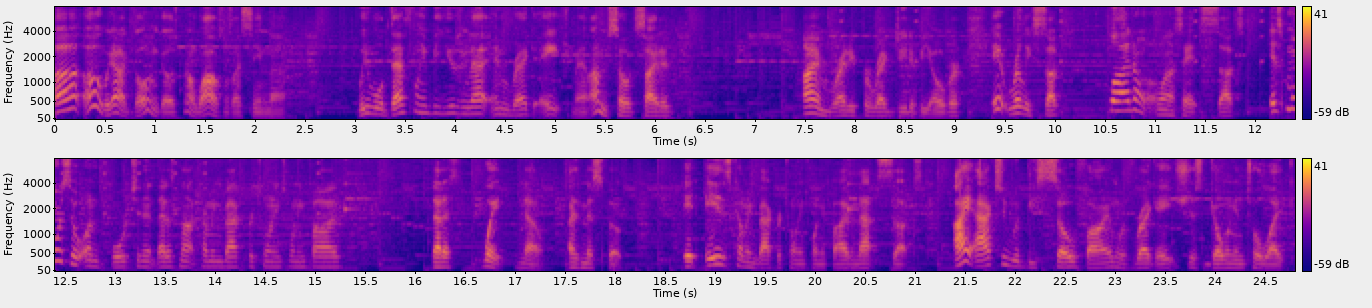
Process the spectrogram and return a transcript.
Uh, oh, we got a Gholdengo. It's been a while since I've seen that. We will definitely be using that in Reg H, man. I'm so excited. I'm ready for Reg G to be over. It really sucked. Well, I don't want to say it sucks. It's more so unfortunate that it's not coming back for 2025. That is... Wait, no. I misspoke. It is coming back for 2025, and that sucks. I actually would be so fine with Reg H just going until, like,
